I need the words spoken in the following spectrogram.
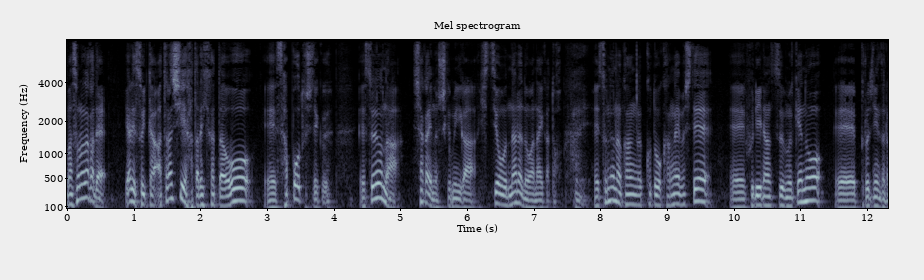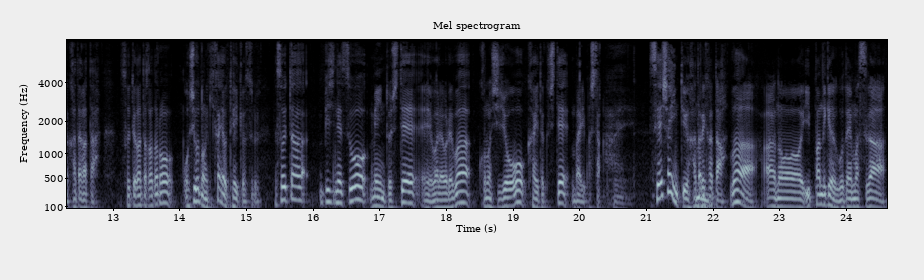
まあ、その中で、やはりそういった新しい働き方を、えー、サポートしていく、えー、そういうような社会の仕組みが必要になるのではないかと、はい、えー、そのようなことを考えまして、えー、フリーランス向けの、えー、プロ人材の方々、そういった方々のお仕事の機会を提供する、そういったビジネスをメインとして、えー、我々はこの市場を開拓してまいりました。はい正社員という働き方は、うん、あの一般的ではございますが、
